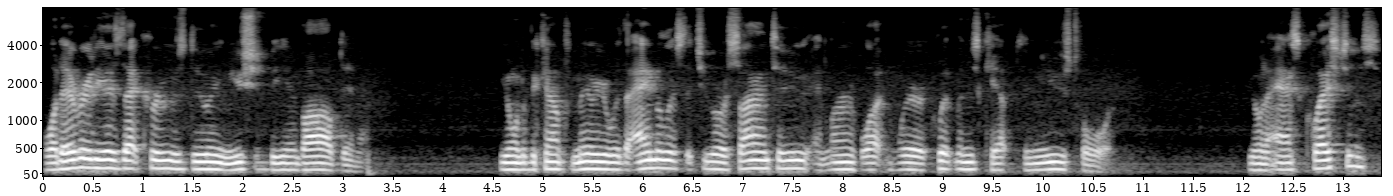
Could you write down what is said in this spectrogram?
Whatever it is that crew is doing, you should be involved in it. You want to become familiar with the ambulance that you are assigned to and learn what and where equipment is kept and used for. You want to ask questions.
